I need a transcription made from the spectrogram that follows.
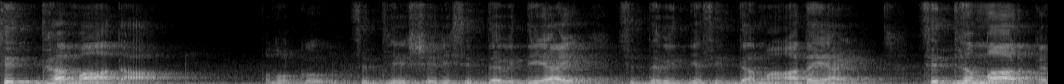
സിദ്ധമാത. അപ്പോൾ നോക്കൂ സിദ്ധേശ്വരി സിദ്ധവിദ്യയായി സിദ്ധവിദ്യ സിദ്ധമാതയായി. സിദ്ധന്മാർക്ക്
